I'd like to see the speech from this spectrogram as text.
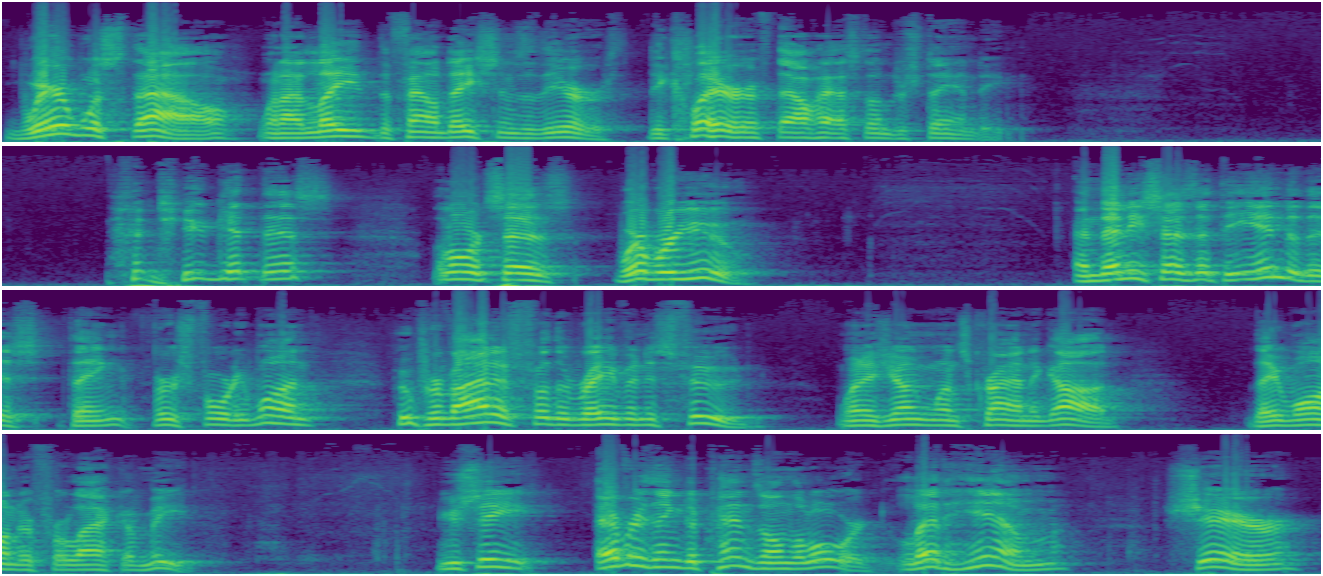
Where wast thou when I laid the foundations of the earth? Declare if thou hast understanding. Do you get this? The Lord says, Where were you? And then he says at the end of this thing, verse 41, Who provideth for the raven his food when his young ones cry unto God? They wander for lack of meat. You see, everything depends on the Lord. Let him share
